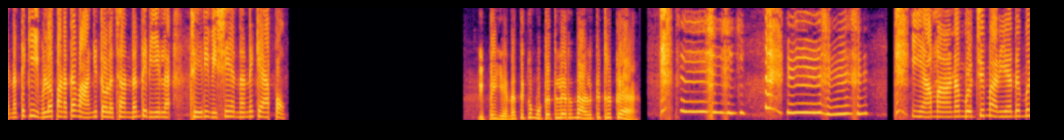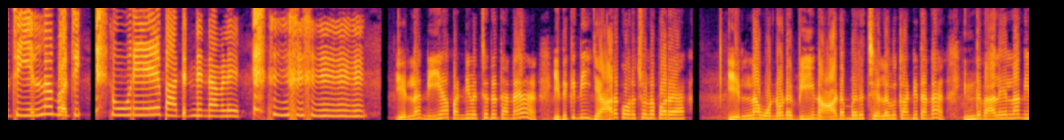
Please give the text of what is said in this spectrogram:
என்னத்துக்கு இவ்வளோ பணத்தை வாங்கி தொலைச்சான்னு தான் தெரியல. சரி விஷயம் என்னன்னு கேட்போம் இப்ப என்னத்துக்கு முத்தத்துல இருந்து அழுத்துட்டு இருக்க? என் மானம் போச்சு மரியாதை போச்சு எல்லாம் போச்சு. ஊரே பார்த்துட்டு நின்னவளே. எல்லாம் நீயா பண்ணி வச்சது தானே? இதுக்கு நீ யார குறை சொல்ல போற? எல்லாம் உன்னோட வீண் ஆடம்பர செலவுக்காண்டி தானே? இந்த வேலையெல்லாம் நீ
